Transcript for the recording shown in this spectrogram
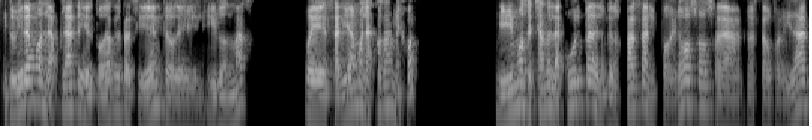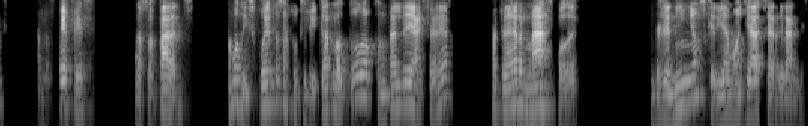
Si tuviéramos la plata y el poder del presidente o de Elon Musk, pues haríamos las cosas mejor. Vivimos echando la culpa de lo que nos pasa a los poderosos, a nuestra autoridad, a los jefes, a nuestros padres. Estamos dispuestos a justificarlo todo con tal de acceder a tener más poder. Desde niños queríamos ya ser grandes.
